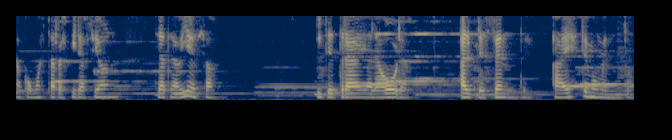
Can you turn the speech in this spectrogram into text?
a cómo esta respiración te atraviesa y te trae a la hora, al presente, a este momento.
